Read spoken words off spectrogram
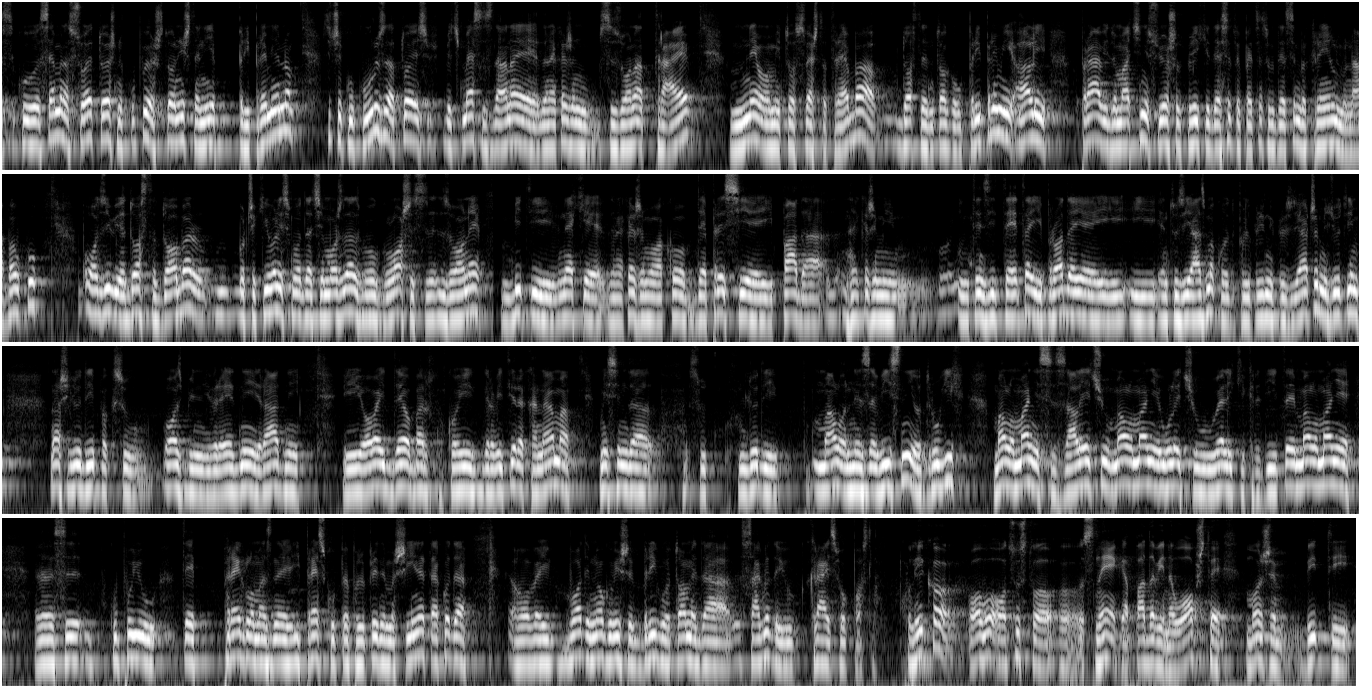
semena soje, to još ne kupuje što ništa nije pripremljeno. Što se tiče kukuruza, to je već mesec dana je, da ne kažem, sezona traje. Nemamo mi to sve što treba, dosta je toga u pripremi, ali pravi domaćini su još otprilike 10. 15. decembra krenuli u nabavku. Odziv je dosta dobar, očekivali smo da će možda zbog loše sezone biti neke, da ne kažemo ovako, depresije i pada, da ne kažem i intenziteta i prodaje i, i entuzijazma kod poljoprivrednih proizvođača, međutim, naši ljudi ipak su ozbiljni, vredni, radni i ovaj deo bar koji gravitira ka nama, mislim da su ljudi malo nezavisniji od drugih, malo manje se zaleću, malo manje uleću u velike kredite, malo manje e, se kupuju te preglomazne i preskupe poljoprivredne mašine, tako da ovaj, vode mnogo više brigu o tome da sagledaju kraj svog posla. Koliko ovo odsustvo snega, padavina uopšte može biti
